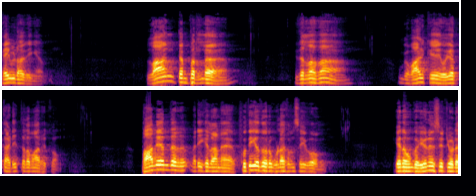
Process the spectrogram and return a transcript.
கைவிடாதீங்க. லாங் டெம்பரில் இதெல்லாம் தான் உங்கள் வாழ்க்கையை உயர்த்த அடித்தளமாக இருக்கும். பாவேந்தர் வரிகளான புதியதொரு உலகம் செய்வோம் என உங்கள் யூனிவர்சிட்டியோட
